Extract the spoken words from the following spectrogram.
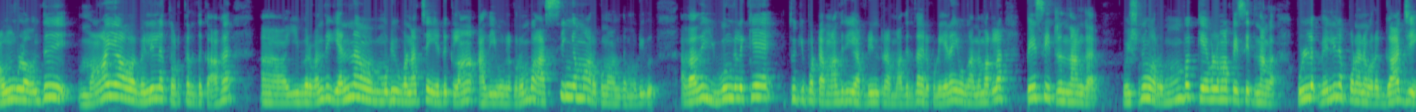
அவங்கள வந்து மாயாவை வெளியில் துரத்துறதுக்காக இவர் வந்து என்ன முடிவு பண்ணாச்சும் எடுக்கலாம். அது இவங்களுக்கு ரொம்ப அசிங்கமாக இருக்கணும் அந்த முடிவு. அதாவது இவங்களுக்கே தூக்கி போட்ட மாதிரி அப்படின்ற மாதிரி தான் இருக்கணும். ஏன்னா இவங்க அந்த மாதிரிலாம் பேசிகிட்டு இருந்தாங்க. விஷ்ணுவை ரொம்ப கேவலமாக பேசிகிட்டு இருந்தாங்க. உள்ளே வெளியில் போன ஒரு காஜி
